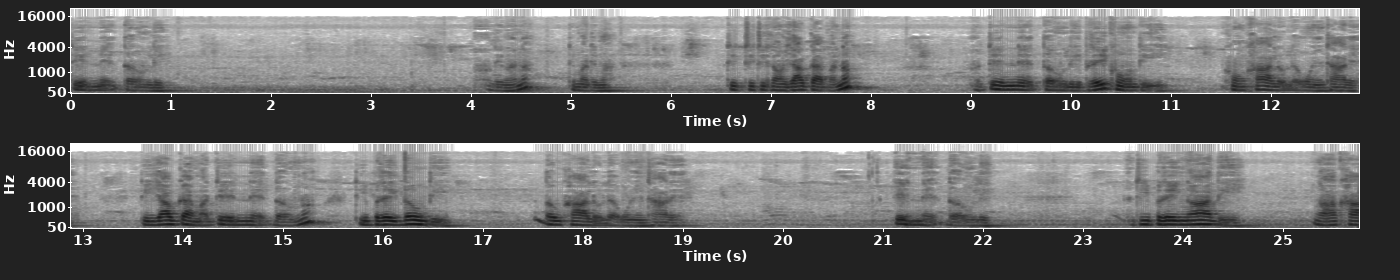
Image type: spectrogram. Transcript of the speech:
1 2 3 4ဒီမှာနော်ဒီမှာဒီမှာဒီဒီဒီကောင်ရောက်ကပ်ပါနော်1 2 3 4ဘရိတ်ခွန်ဒီခွန်ခါလို့လည်းဝင်ထားတယ်ဒီရောက်ကပ်မှာ1 2 3နော်ဒီဘရိတ်3ဒီ3ခါလို့လည်းဝင်ထားတယ်1 2 3 4ဒီပရိတ်5ဒီ ငါးခါ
